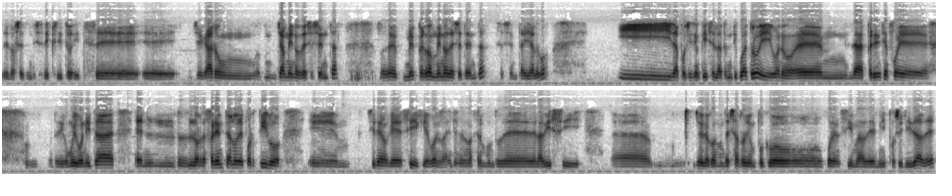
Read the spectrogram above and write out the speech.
de los 77 inscritos hice, eh, llegaron ya menos de 60, eh, perdón, menos de 70, 60 y algo. Y la posición que hice en la 34 y bueno, em, la experiencia fue, te digo, muy bonita. En lo referente a lo deportivo, em, sí tengo que decir que bueno, la gente que conoce el mundo de, la bici eh, yo iba con un desarrollo un poco por encima de mis posibilidades,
